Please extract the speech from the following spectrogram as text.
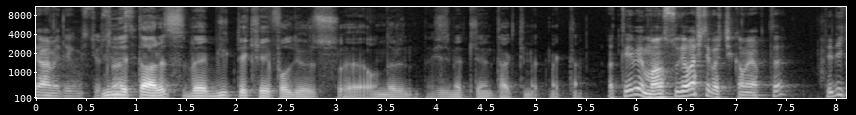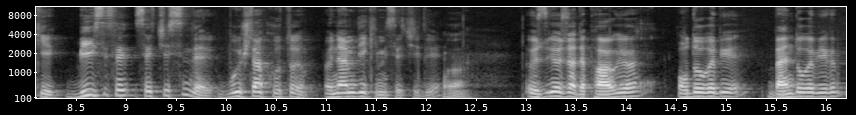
devam edelim istiyorsanız. Minnettarız ve büyük de keyif alıyoruz e, onların hizmetlerini takdim etmekten. Atilla Bey Mansur Yavaş da bir açıklama yaptı. Dedi ki birisi se- seçilsin de bu işten kurtulurım. Önemli değil kimin seçildiği. Vay. Özgür Özel de parlıyor. O da olabilir. Ben de olabilirim.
